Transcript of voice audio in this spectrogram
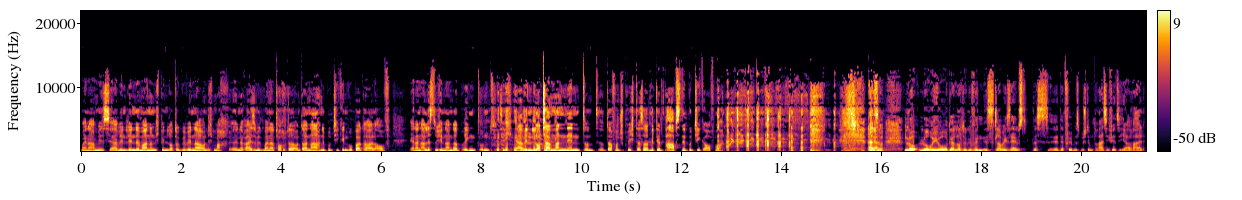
mein Name ist Erwin Lindemann und ich bin Lottogewinner und ich mache äh, eine Reise mit meiner Tochter und danach eine Boutique in Wuppertal auf. Er dann alles durcheinander bringt und sich Erwin Lottermann nennt und davon spricht, dass er mit dem Papst eine Boutique aufmacht. Also ja. Loriot, der Lottogewinn, ist, glaube ich, selbst, das, äh, der Film ist bestimmt 30, 40 Jahre alt,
